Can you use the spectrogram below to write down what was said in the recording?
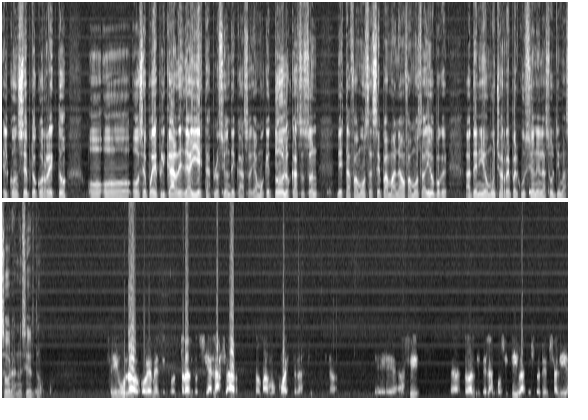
el concepto correcto, o, se puede explicar desde ahí esta explosión de casos? Digamos que todos los casos son de esta famosa cepa Manao, famosa digo porque ha tenido mucha repercusión en las últimas horas, ¿no es cierto? Sí, uno obviamente encontrando, si al azar tomamos muestras, eh, así, todas de las positivas que suelen salir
